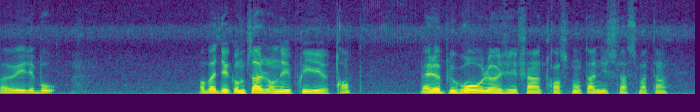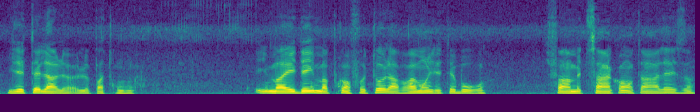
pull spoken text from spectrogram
Ah oui, il est beau. Oh dès comme ça, j'en ai pris 30. Ben, le plus gros, j'ai fait un transmontanus là ce matin. Il était là, le, patron. Il m'a aidé, il m'a pris en photo là. Vraiment, il était beau. Hein. Il fait 1m50 hein, à l'aise. Hein.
